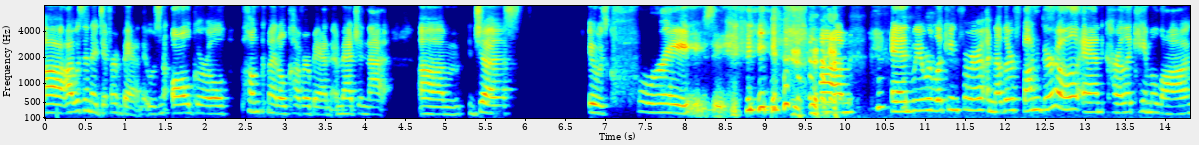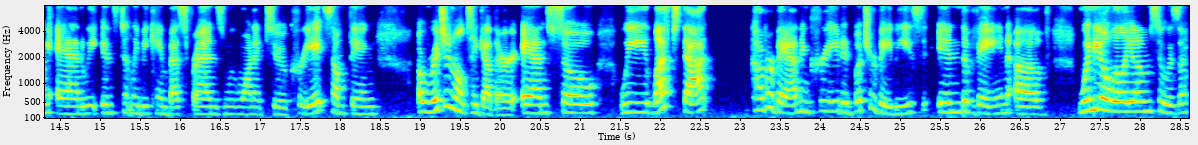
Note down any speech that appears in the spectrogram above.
Uh I was in a different band. It was an all-girl punk metal cover band. Imagine that. Um just it was crazy. um, and we were looking for another fun girl, and Carla came along, and we instantly became best friends. And we wanted to create something original together. And so we left that cover band and created Butcher Babies in the vein of Wendy O. Williams, who was the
